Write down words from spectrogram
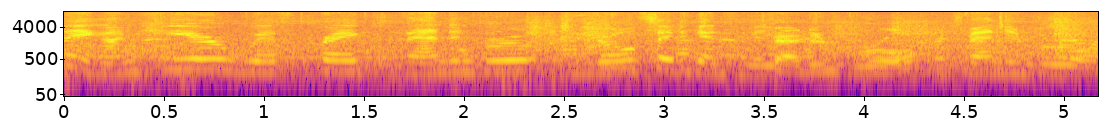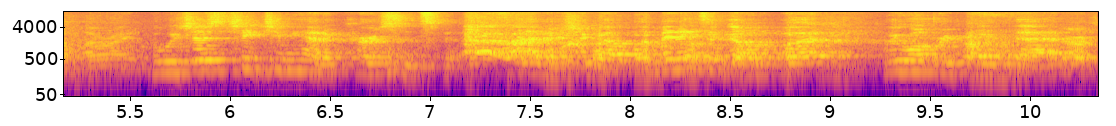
morning. I'm here with Craig Vandenbroek. You'll say it again for me. Vanden Brule. Vandenbroek, all right. Who was just teaching me how to curse in Spanish a couple of minutes ago, but we won't repeat that.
